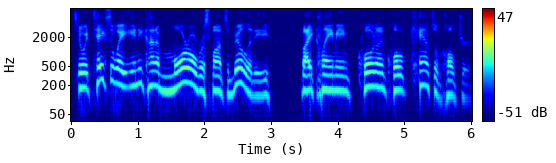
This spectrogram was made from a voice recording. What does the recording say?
So it takes away any kind of moral responsibility by claiming quote unquote cancel culture.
